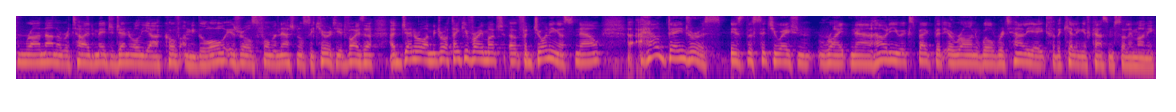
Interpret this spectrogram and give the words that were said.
from Ra'anana, retired Major General Yaacov Amidror, Israel's former national security advisor. Uh, General Amidror, thank you very much uh, for joining us now. Uh, how dangerous is the situation right now? How do you expect that Iran will retaliate for the killing of Qasem Soleimani?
